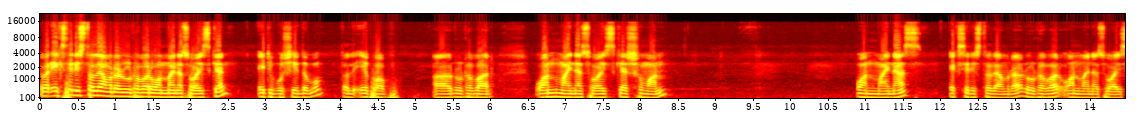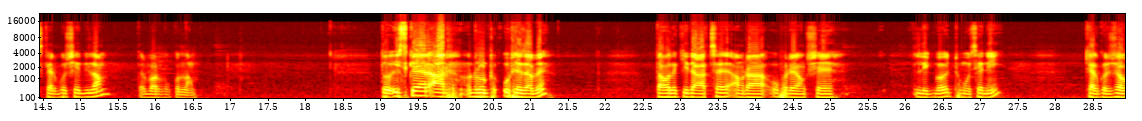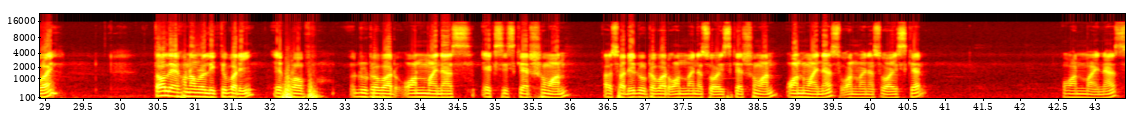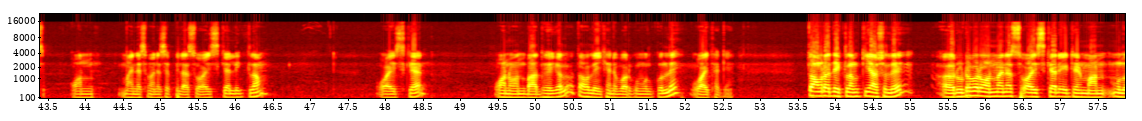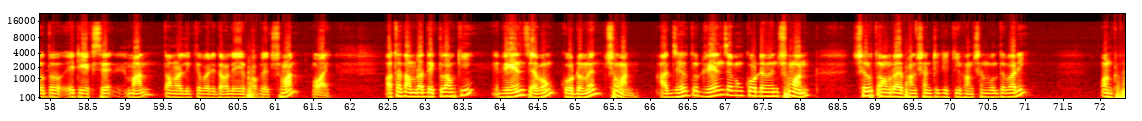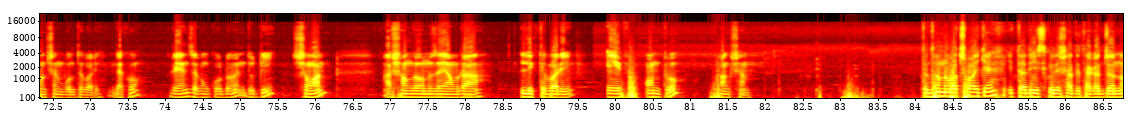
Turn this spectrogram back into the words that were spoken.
এবার এক্সের স্থলে আমরা root over one minus y square এটি বসিয়ে দেব। তাহলে f of root over one minus y square সমান ওয়ান মাইনাস এক্সের স্থলে আমরা root over one minus y square বসিয়ে দিলাম। তার বর্গ করলাম। তো স্কোয়ার আর রুট উঠে যাবে। তাহলে কি দাঁড়াচ্ছে আমরা উপরের অংশে লিখব, একটু মুছে নিই। খেয়াল করি সবাই। তাহলে এখন আমরা লিখতে পারি f of root over one minus x square সমান sorry root over one minus y square সমান one minus one minus y square one minus one minus মাইনাসে প্লাস ওয়াই স্কোয়ার লিখলাম। ওয়াই স্কোয়ার ওয়ান ওয়ান বাদ হয়ে গেল, তাহলে এখানে বর্গমূল করলে ওয়াই থাকে। তো আমরা দেখলাম কি আসলে root over one minus y square এটার মান মূলত এটি এক্সের মান, তো আমরা লিখতে পারি তাহলে এফ অফ এক্স সমান ওয়াই অর্থাৎ আমরা দেখলাম কি রেঞ্জ এবং কোডোমেন সমান। আর যেহেতু রেঞ্জ এবং কোডোমেন সমান, সেহেতু আমরা এই ফাংশনটিকে কি ফাংশন বলতে পারি? অন্টু ফাংশন বলতে পারি। দেখো রেঞ্জ এবং কোডোমেন দুটি সমান। আর সংজ্ঞা অনুযায়ী আমরা লিখতে পারি এফ অন্টু ফাংশন তো ধন্যবাদ সবাইকে ইত্যাদি স্কুলের সাথে থাকার জন্য।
